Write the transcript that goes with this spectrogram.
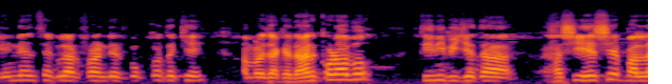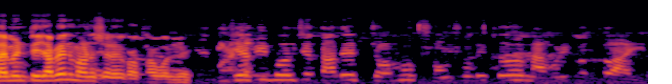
ইন্ডিয়ান সেকুলার ফ্রন্টের পক্ষ থেকে আমরা যাকে দাঁড় করাবো তিনি বিজেতা হাসি হেসে পার্লামেন্টে যাবেন মানুষের কথা বলবে বিজেপি বলছে তাদের চমক সংশোধিত নাগরিকত্ব আইন?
